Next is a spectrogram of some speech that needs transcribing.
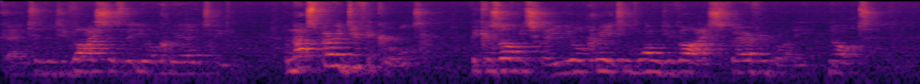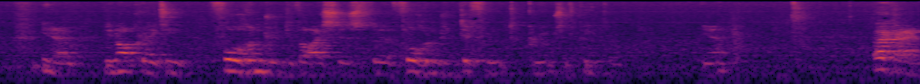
okay, to the devices that you're creating. And that's very difficult because obviously you're creating one device for everybody, not, you know, you're not creating 400 devices for 400 different groups of people. Yeah? Okay.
